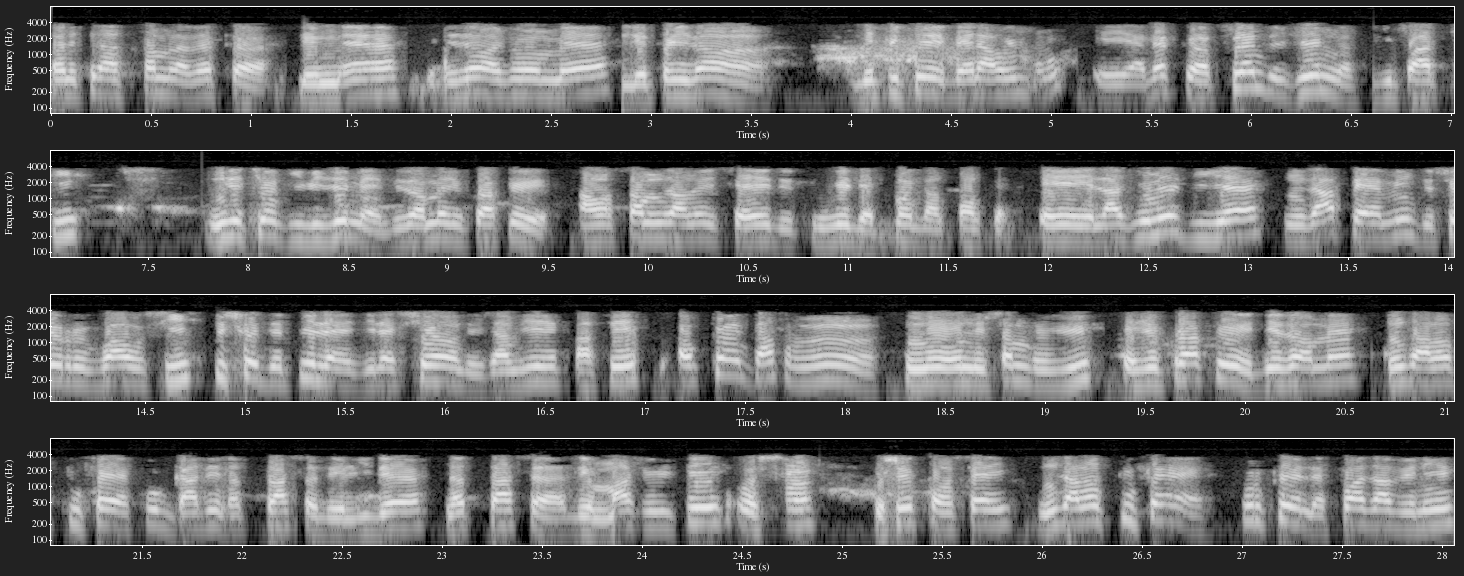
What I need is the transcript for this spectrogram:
on était ensemble avec le maire, le au maire, le président député Bernard Wimbo et avec plein de jeunes du parti nous étions divisés, mais désormais, je crois que ensemble, nous allons essayer de trouver des points d'entente. Et la journée d'hier nous a permis de se revoir aussi, puisque depuis les élections de janvier passé, aucun d'entre nous ne, ne sommes revus. Et je crois que désormais, nous allons tout faire pour garder notre place de leader, notre place de majorité au sein de ce conseil. Nous allons tout faire pour que les fois à venir,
